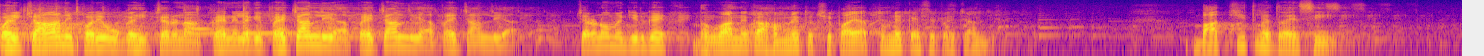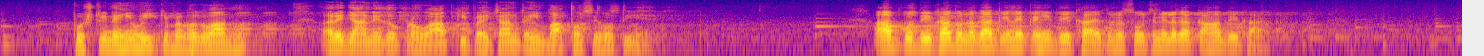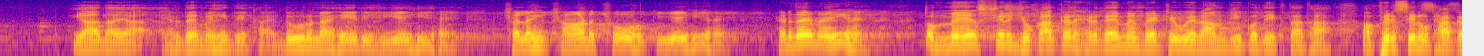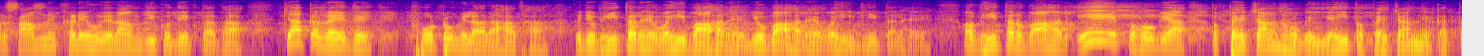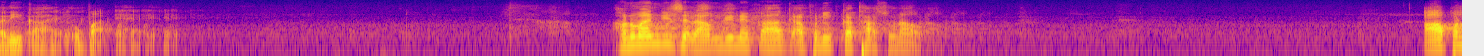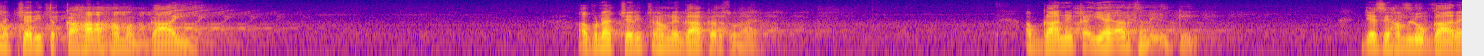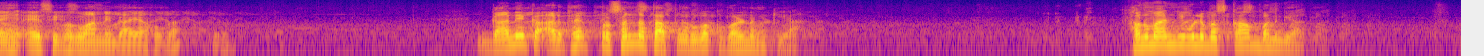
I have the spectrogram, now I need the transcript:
पहचान परे वो गही चरना। कहने लगे, पहचान लिया पहचान लिया पहचान लिया। चरणों में गिर गए। भगवान ने कहा, हमने तो छिपाया, तुमने कैसे पहचान लिया? बातचीत में तो ऐसी पुष्टि नहीं हुई कि मैं भगवान हूँ। अरे, जाने दो प्रभु, आपकी पहचान कहीं बातों से होती है। आपको देखा तो लगा कि इन्हें कहीं देखा है तो मैं सोचने लगा, कहाँ देखा है? याद आया, हृदय में ही देखा है। दूर न हेर, हिये ही है। छल ही छाण छोह किए ही हैं। हृदय में ही है। तो मैं सिर झुकाकर हृदय में बैठे हुए राम जी को देखता था, और फिर सिर उठाकर सामने खड़े हुए राम जी को देखता था। क्या कर रहे थे? फ़ोटो मिला रहा था कि जो भीतर है वही बाहर है, जो बाहर है वही भीतर है। और भीतर बाहर एक हो गया तो पहचान हो गई। यही तो पहचानने का तरीका है, उपाय है। हनुमान जी से राम जी ने कहा कि अपनी कथा सुनाओ। आपन चरित कहा हम गाई। अपना चरित्र हमने गाकर सुनाया। अब गाने का यह अर्थ नहीं कि जैसे हम लोग गा रहे हैं, ऐसे भगवान ने गाया होगा। गाने का अर्थ है प्रसन्नता पूर्वक वर्णन किया। हनुमान जी बोले, बस काम बन गया।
